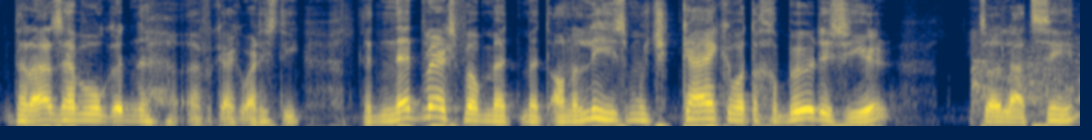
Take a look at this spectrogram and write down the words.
Daarnaast hebben we ook een. Even kijken, waar is die? Het netwerkspel met, met Annelies. Moet je kijken wat er gebeurd is hier. Ik zal je laten zien.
